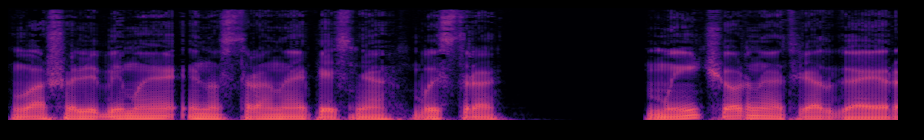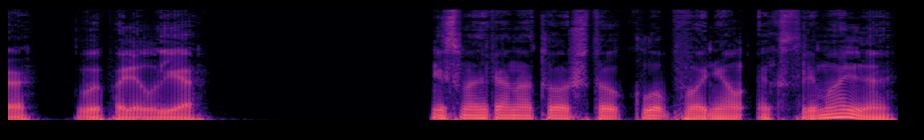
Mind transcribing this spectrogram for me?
«Ваша любимая иностранная песня. Быстро!» «Мы — черный отряд Гайера», — выпалил я. Несмотря на то, что Клоп вонял экстремально,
